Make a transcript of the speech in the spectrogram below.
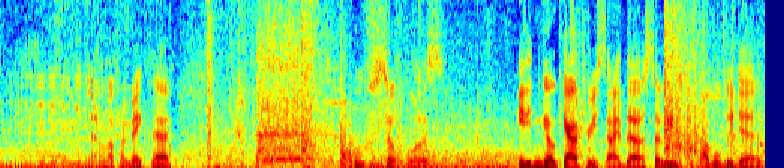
Mm, I don't know if I make that. Oof, so close. He didn't go cow tree side though, so he's probably dead.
